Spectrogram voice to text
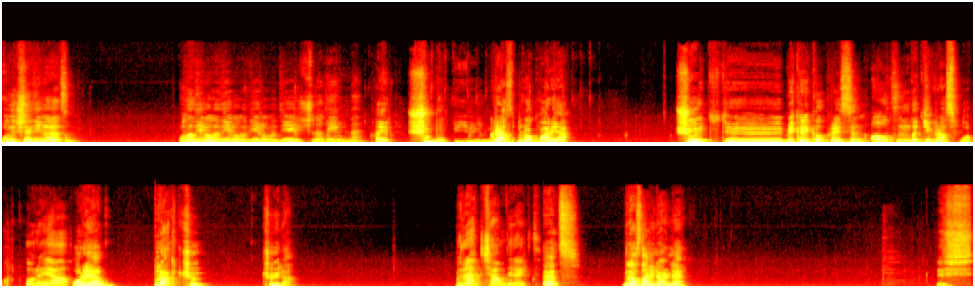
Onun içine değil hayatım. Ona değil, ona değil, ona değil, ona değil. Şuna değil mi? Hayır. Şu bu grass block var ya. Şu e, mechanical press'in altındaki grass block. Oraya. Oraya bırak Q Q'yla. Bırakacağım direkt. Evet. Biraz daha ilerle. Üf.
